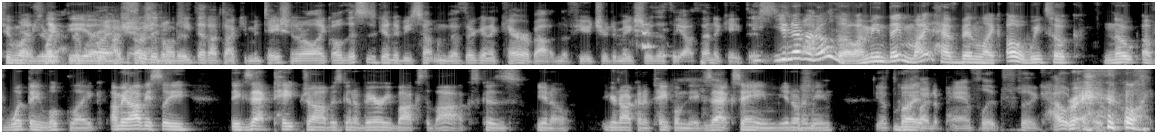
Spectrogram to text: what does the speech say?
too much they're- like the uh, right, I'm sure they don't about keep that on documentation. They're like, oh, this is going to be something that they're going to care about in the future to make sure that they authenticate this. You never know, though. I mean, they might have been like, "Oh, we took note of what they looked like." I mean, obviously, the exact tape job is going to vary box to box because you know you're not going to tape them the exact same. You know what I mean? You have to but- find a pamphlet for like how to right? Like-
